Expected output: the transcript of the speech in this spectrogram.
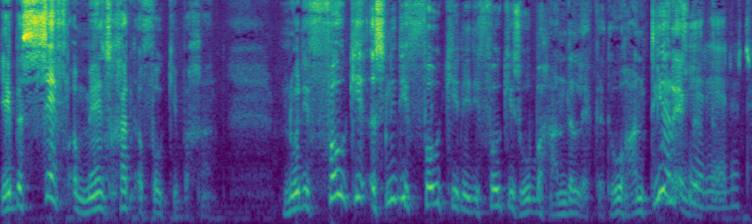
Jy besef 'n mens gaan 'n foutjie begaan. Nou die foutjie is nie die foutjie nie, die foutjie is hoe behandel ek dit? Hoe hanteer ek dit?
